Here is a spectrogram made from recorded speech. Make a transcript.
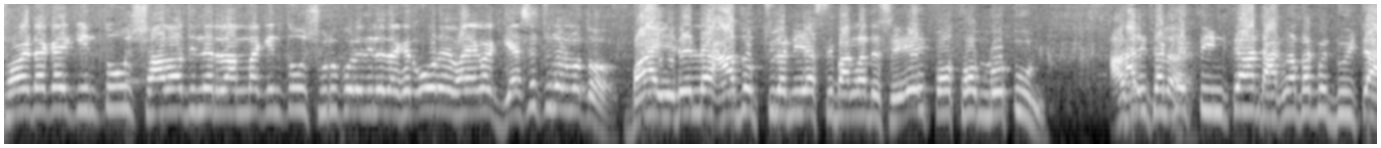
ছয় টাকায় কিন্তু সারা দিনের রান্না কিন্তু শুরু করে দিলে দেখেন ওরে ভাই একবার গ্যাসের চুলার মতো। ভাই এটা আজব চুলা নিয়ে আসছি বাংলাদেশে। এই প্রথম নতুন। হাড়ি থাকবে তিনটা ঢাকনা থাকবে দুইটা।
